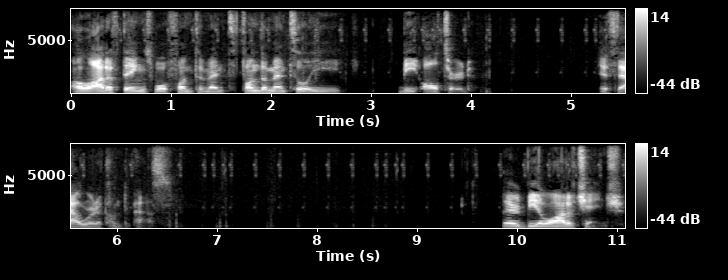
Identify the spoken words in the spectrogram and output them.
a lot of things will fundament, fundamentally be altered if that were to come to pass. There would be a lot of change.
